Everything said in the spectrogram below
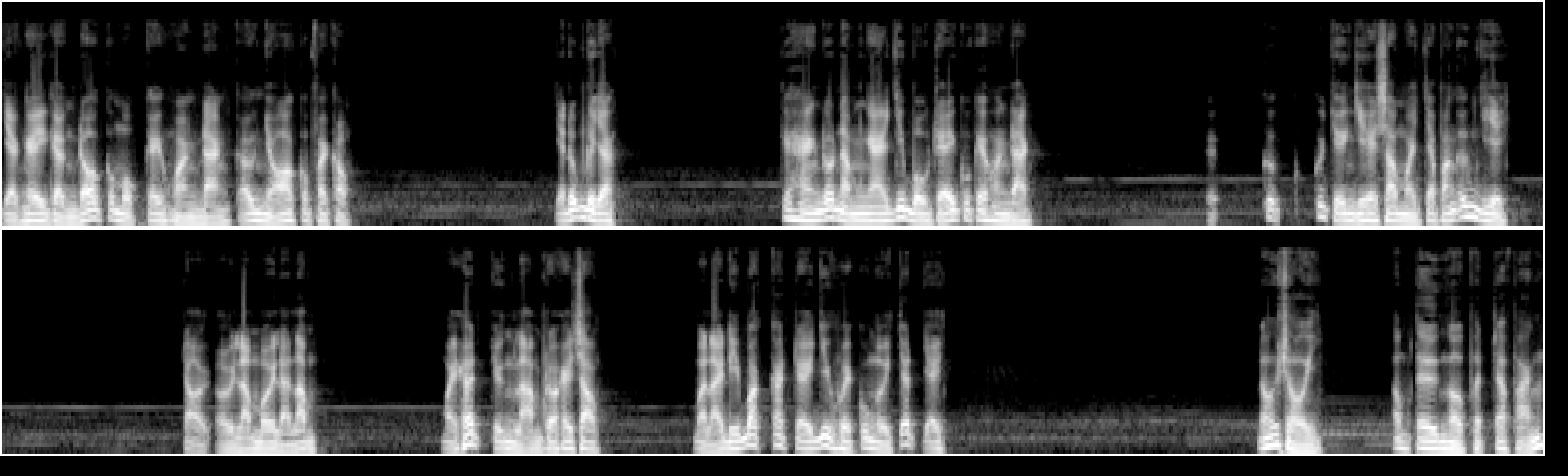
Và ngay gần đó có một cây hoàng đàn cỡ nhỏ có phải không? Dạ đúng rồi dạ Cái hang đó nằm ngay dưới bộ rễ của cây hoàng đàn. Ờ, có, có chuyện gì hay sao mà cha phản ứng gì vậy? Trời ơi Lâm ơi là Lâm. Mày hết chuyện làm rồi hay sao? Mà lại đi bắt cá trệ với huyệt của người chết vậy? Nói rồi Ông Tư ngồi phịch ra phẳng.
